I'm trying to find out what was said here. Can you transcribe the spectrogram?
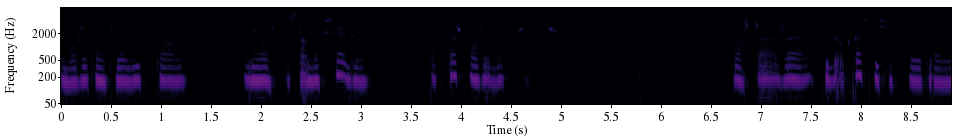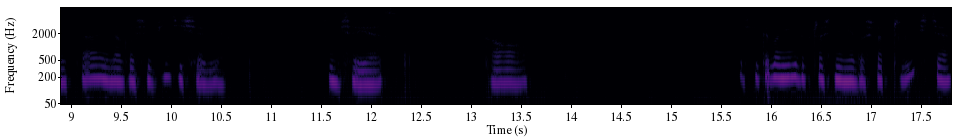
a może ten kielich to miłość do samych siebie. Tak też może być przecież. Zwłaszcza, że kiedy określi się swoje granice i nagle się widzi siebie, kim się jest, to jeśli tego nigdy wcześniej nie doświadczyliście,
